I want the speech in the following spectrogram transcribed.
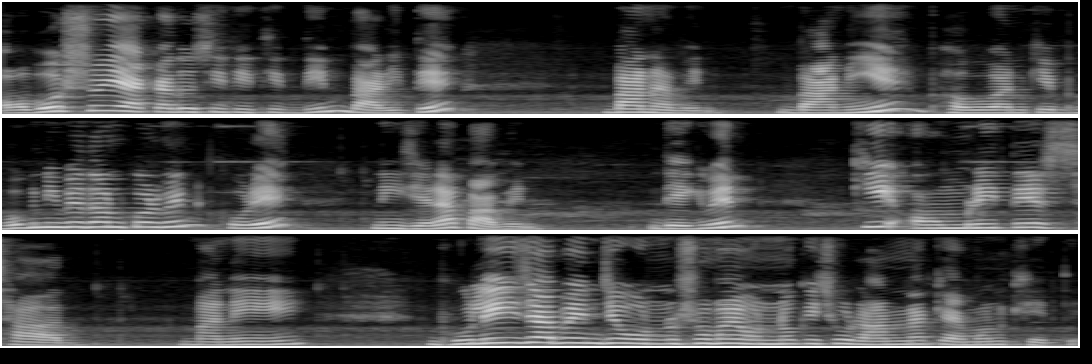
অবশ্যই একাদশী তিথির দিন বাড়িতে বানাবেন। বানিয়ে ভগবানকে ভোগ নিবেদন করবেন, করে নিজেরা পাবেন। দেখবেন কি অমৃতের স্বাদ। মানে ভুলেই যাবেন যে অন্য সময় অন্য কিছু রান্না কেমন খেতে।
